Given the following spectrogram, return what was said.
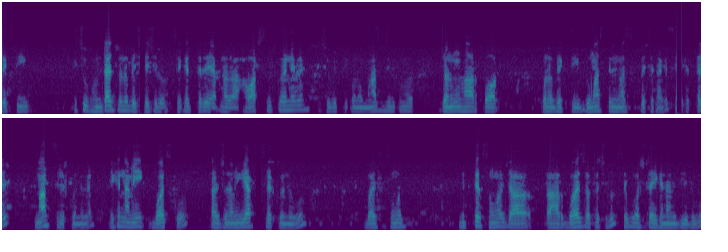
ব্যক্তি কিছু ঘণ্টার জন্য বেঁচে ছিল, সেক্ষেত্রে আপনারা হাওয়ার সিলেক্ট করে নেবেন। কিছু ব্যক্তি কোনো মাস যদি কোনো জন্ম হওয়ার পর কোনো ব্যক্তি দু মাস, তিন মাস বেঁচে থাকে, সেক্ষেত্রে মান্থ সিলেক্ট করে নেবেন। এখানে আমি বয়স্ক, তার জন্য আমি ইয়ার সিলেক্ট করে নেব। বয়সের সময়, মৃত্যুর সময় যা, তাহার বয়স যত ছিল, সে বয়সটা এখানে আমি দিয়ে দেবো।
